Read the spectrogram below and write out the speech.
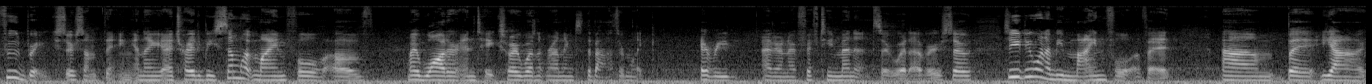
food breaks or something, and I, I tried to be somewhat mindful of my water intake, so I wasn't running to the bathroom like every I don't know 15 minutes or whatever. So so you do want to be mindful of it. Um, but yeah,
